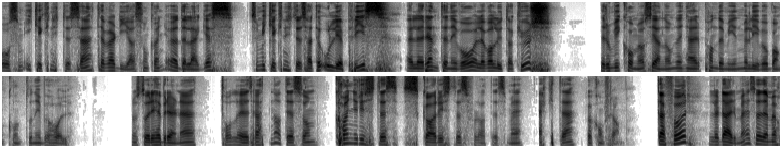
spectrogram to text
og som ikke knytter seg til verdier som kan ødelegges. Som ikke knytter seg til oljepris eller rentenivå eller valutakurs. Eller om vi kommer oss gjennom denne pandemien med livet og bankkontoen i behold. Det står i Hebreerne 12 eller 13 at det som kan rystes, skal rystes for at det som er ekte, skal komme fram. Derfor, eller dermed, så er det med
